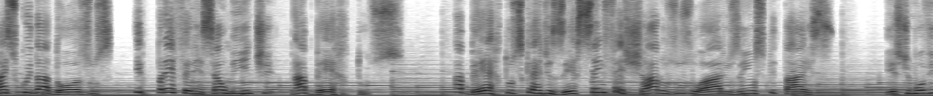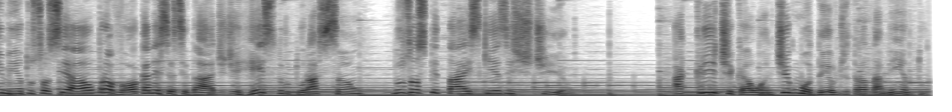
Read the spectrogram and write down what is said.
mais cuidadosos e preferencialmente abertos. Abertos quer dizer sem fechar os usuários em hospitais. Este movimento social provoca a necessidade de reestruturação dos hospitais que existiam. A crítica ao antigo modelo de tratamento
